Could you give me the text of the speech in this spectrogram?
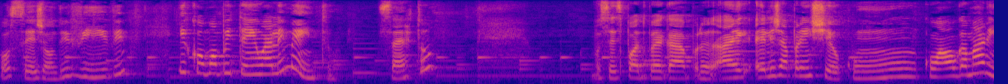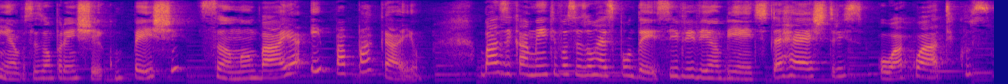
ou seja, onde vive, e como obtém o alimento, certo? Vocês podem pegar, ele já preencheu com, com alga marinha, vocês vão preencher com peixe, samambaia e papagaio. Basicamente, vocês vão responder se vive em ambientes terrestres ou aquáticos,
